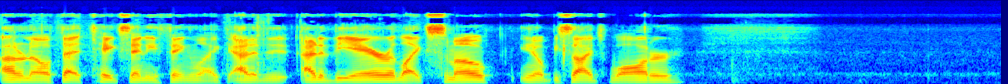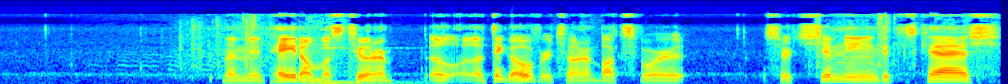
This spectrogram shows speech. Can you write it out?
I don't know if that takes anything like out of the out of the air like smoke, you know, besides water. I mean, paid almost 200 uh, I think over 200 bucks for it. Search chimney and get this cash.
